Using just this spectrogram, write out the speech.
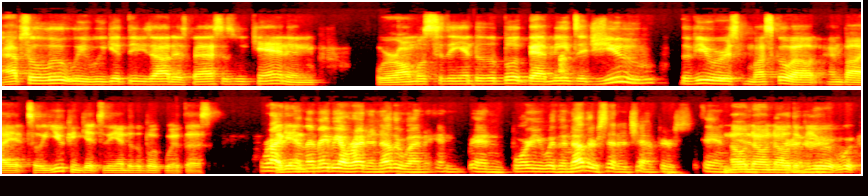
Absolutely. We get these out as fast as we can and we're almost to the end of the book. That means that you, the viewers, must go out and buy it so you can get to the end of the book with us. Right, Again- and then maybe I'll write another one and, and bore you with another set of chapters and. No, and- no, no. The viewer,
